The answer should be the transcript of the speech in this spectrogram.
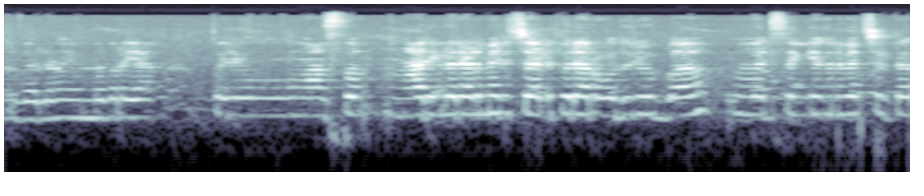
അതുപോലെ എന്താ പറയാ ഒരു മാസം ആരെങ്കിലും ഒരാൾ മരിച്ചാൽ ഇപ്പോൾ ഒരു അറുപത് രൂപ വരിസംഖ്യ അങ്ങനെ വെച്ചിട്ട്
